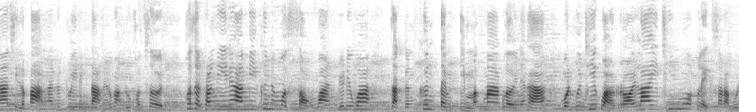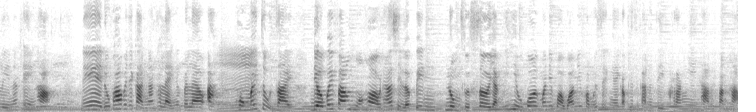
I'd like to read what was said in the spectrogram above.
งานศิลปะงานดนตรีต่างๆ ในระหว่างดูคอนเสิร์ต คอนเสิร์ตครั้งนี้นะคะมีขึ้นทั้งหมด 2 วันเรียกได้ว่าจัดกันขึ้นเต็มอิ่มมากๆเลยนะคะ บนพื้นที่กว่าร้อยไร่ที่มวกเหล็กสระบุรีนั่นเองค่ะ นี่ดูภาพบรรยากาศงานแถลงกันไปแล้วอะอืม คงไม่จุใจ เดี๋ยวไปฟังหัวหอกนะคะศิลปินหนุ่มสุดเซอร์อย่างพี่ฮิวโก้มางดีกว่าว่ามีความรู้สึกยังไงกับเทศกาลดนตรีครั้งนี้ค่ะไปฟังค่ะ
